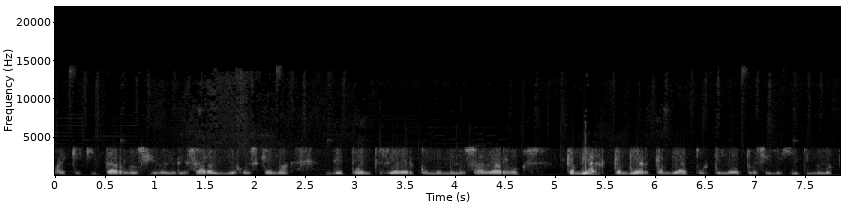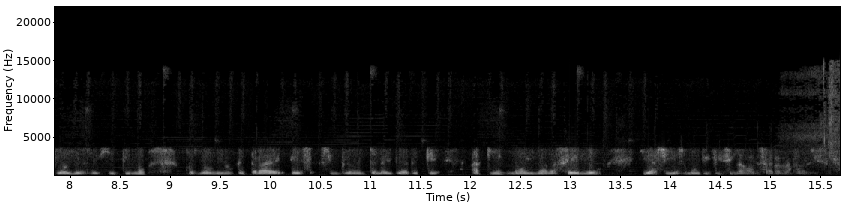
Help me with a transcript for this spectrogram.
hay que quitarlos y regresar al viejo esquema de puentes y a ver cómo me los agarro, cambiar, cambiar, cambiar, porque lo otro es ilegítimo y lo que hoy es legítimo, pues lo único que trae es simplemente la idea de que aquí no hay nada serio y así es muy difícil avanzar a la Francisca.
